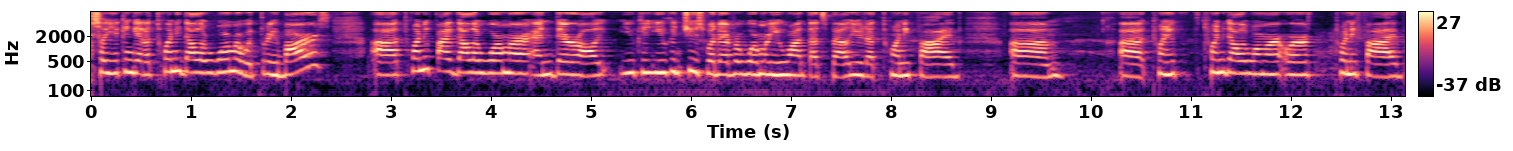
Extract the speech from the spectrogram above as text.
So you can get a $20 warmer with three bars, uh, $25 warmer, and they're all, you can, you can choose whatever warmer you want that's valued at 25 um, uh, 20 $20 warmer or 25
